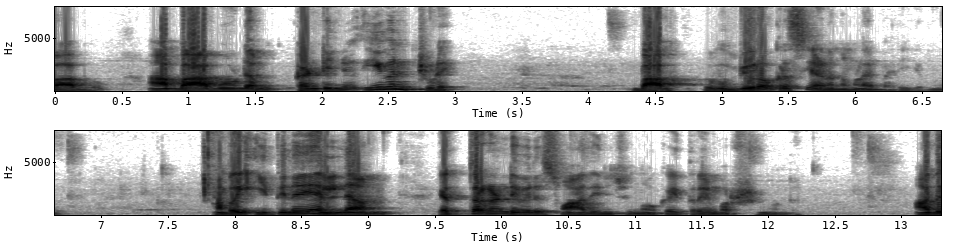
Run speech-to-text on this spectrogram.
ബാബു ആ babudom continue even today babu ബ്യൂറോക്രസിയാണ് നമ്മളെ ഭരിക്കുന്നത്. അപ്പോൾ ഇതിനെയെല്ലാം എത്ര കണ്ട് ഇവർ സ്വാധീനിച്ചു നോക്കുക ഇത്രയും വർഷം കൊണ്ട്. അത്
